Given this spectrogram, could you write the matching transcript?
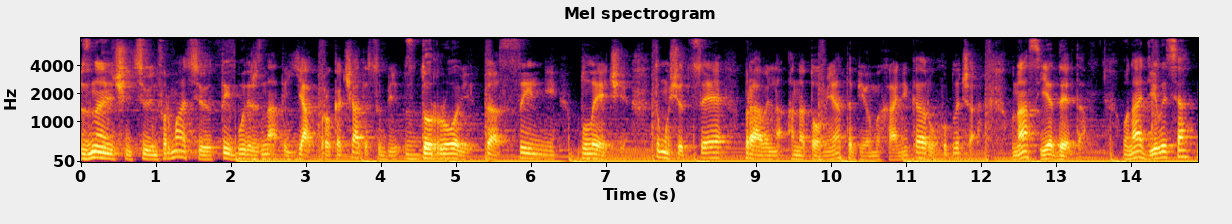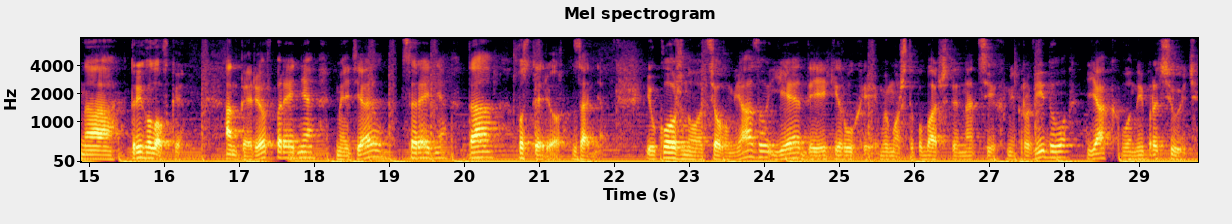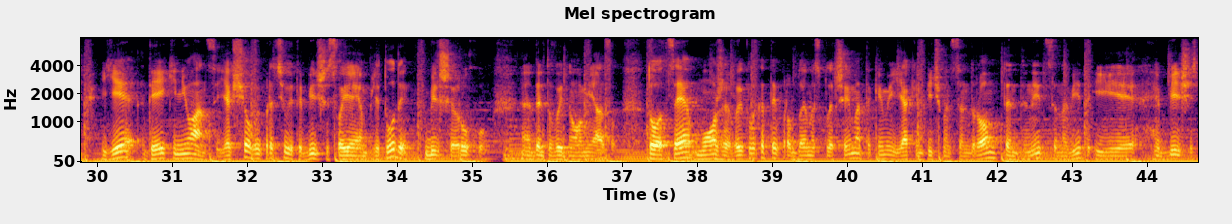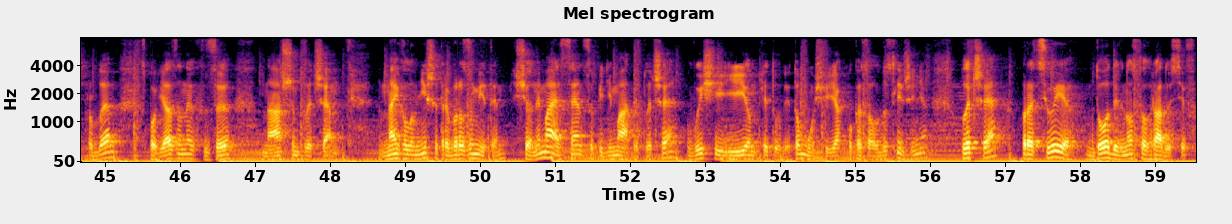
Знаючи цю інформацію, ти будеш знати, як прокачати собі здорові та сильні плечі, тому що це правильна анатомія та біомеханіка руху плеча. У нас є дельта. Вона ділиться на три головки: антеріор передня, медіал середня та постеріор задня. І у кожного цього м'язу є деякі рухи. Ви можете побачити на цих мікровідео, як вони працюють. Є деякі нюанси. Якщо ви працюєте більше своєї амплітуди, більше руху е, дельтовидного м'язу, то це може викликати проблеми з плечима, такими як імпічмент синдром, тендинит, синовіт і більшість проблем пов'язаних з нашим плечем. Найголовніше треба розуміти, що немає сенсу підіймати плече вище її амплітуди, тому що, як показало дослідження, плече працює до 90 градусів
